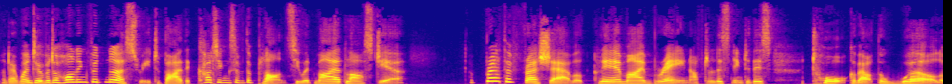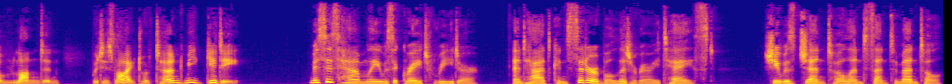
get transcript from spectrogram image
and I went over to Hollingford nursery to buy the cuttings of the plants you admired last year. A breath of fresh air will clear my brain after listening to this talk about the whirl of London, which is like to have turned me giddy. Mrs. Hamley was a great reader and had considerable literary taste. She was gentle and sentimental,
